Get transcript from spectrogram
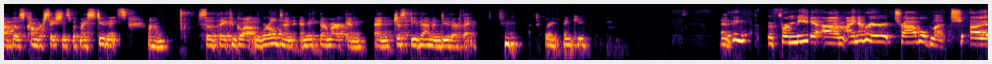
have those conversations with my students um, so that they can go out in the world and, and make their mark and, and just be them and do their thing. Great. Thank you. I think for me, um, I never traveled much uh,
